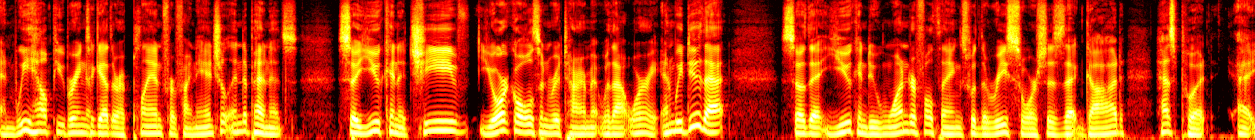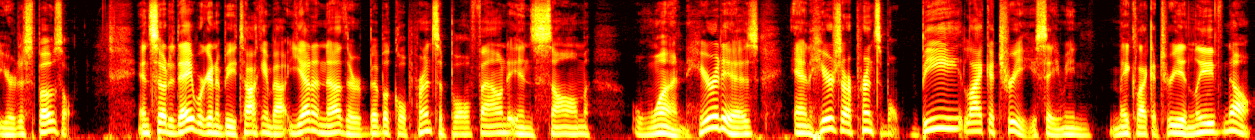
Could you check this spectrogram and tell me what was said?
and we help you bring together a plan for financial independence so you can achieve your goals in retirement without worry. And we do that so that you can do wonderful things with the resources that God has put at your disposal. And so today we're going to be talking about yet another biblical principle found in Psalm 1. Here it is, and here's our principle be like a tree. You say, you mean make like a tree and leave? No.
